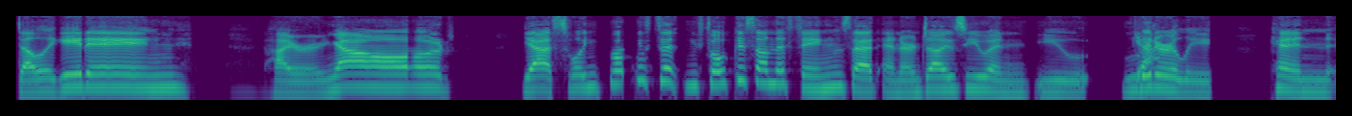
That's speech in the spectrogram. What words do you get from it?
delegating, hiring out. Yes, well you focus it, you focus on the things that energize you and you literally yeah. can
